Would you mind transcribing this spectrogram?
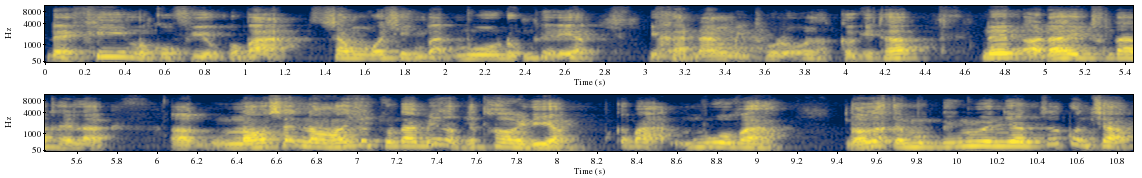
để khi mà cổ phiếu của bạn trong quá trình bạn mua đúng thời điểm thì khả năng bị thua lỗ là cực kỳ thấp. Nên ở đây chúng ta thấy là uh, nó sẽ nói cho chúng ta biết là cái thời điểm các bạn mua vào đó là cái một cái nguyên nhân rất quan trọng.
